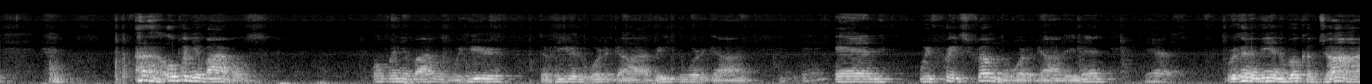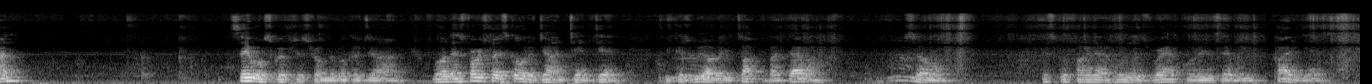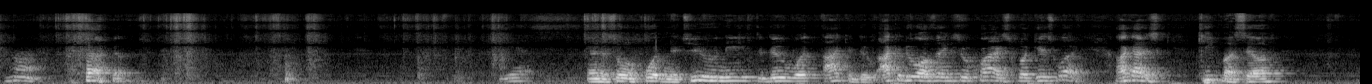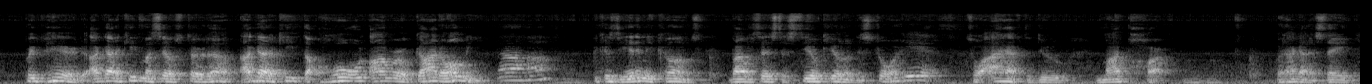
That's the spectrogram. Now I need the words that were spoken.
Open your Bibles. Open your Bibles. We're here to hear the Word of God, read the Word of God, Okay. and we preach from the Word of God. Amen. Yes. We're going to be in the book of John. Several scriptures from the book of John. Well, let's first let's go to John 10, 10, because we already talked about that one. Mm. So let's go find out who this rascal is that we fight against. Yes. And it's so important that you need to do what I can do. I can do all things through Christ, but guess what? I got to keep myself prepared. I got to keep myself stirred up. I got to keep the whole armor of God on me Uh-huh. because the enemy comes, Bible says, to steal, kill, and destroy. Yes. So I have to do my part. But I got to stay,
